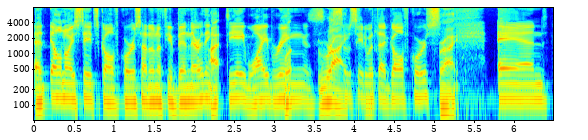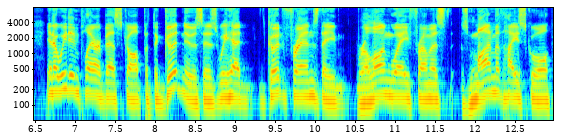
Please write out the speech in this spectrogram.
at Illinois State's golf course. I don't know if you've been there. I think I- D.A. Weibring is right. associated with that golf course. Right. And, you know, we didn't play our best golf, but the good news is we had good friends. They were a long way from us. It was Monmouth High School.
